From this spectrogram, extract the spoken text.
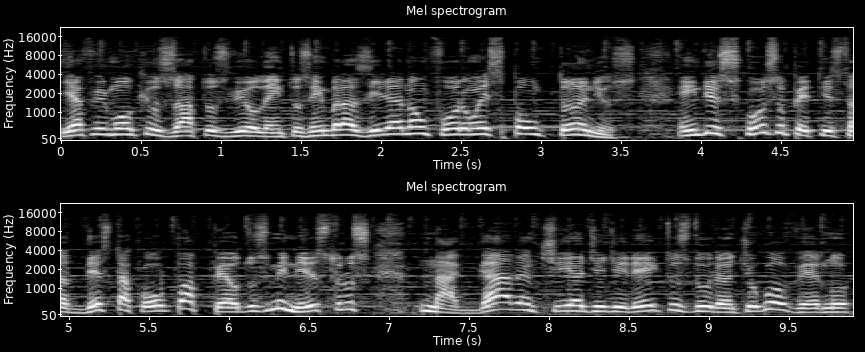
e afirmou que os atos violentos em Brasília não foram espontâneos. Em discurso, o petista destacou o papel dos ministros na garantia de direitos durante o governo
